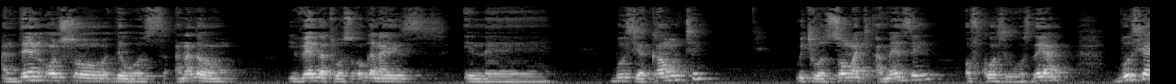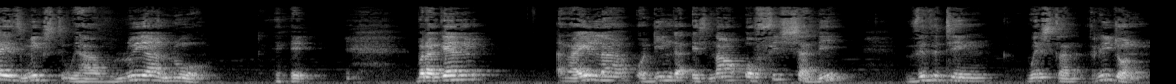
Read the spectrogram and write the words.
And then also there was another event that was organized in uh, Busia County, which was so much amazing. Of course, it was there. Busia is mixed. We have Luhya and Luo. but again, Raila Odinga is now officially visiting Western region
